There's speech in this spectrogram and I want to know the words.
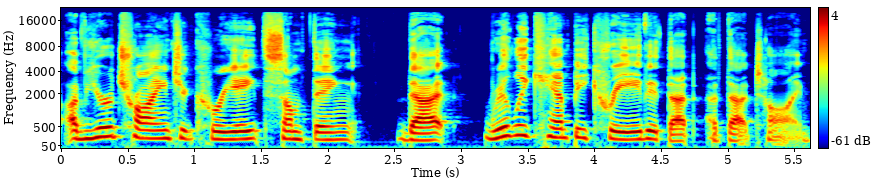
of you're trying to create something that really can't be created that at that time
